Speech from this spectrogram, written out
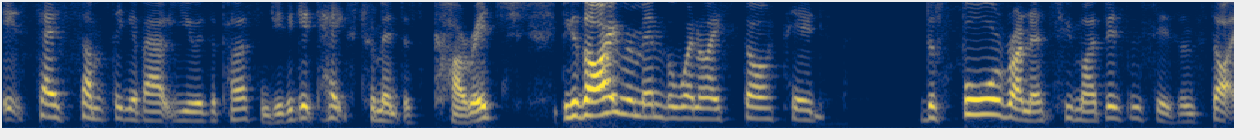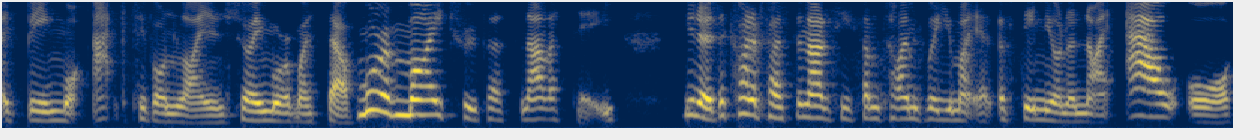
it says something about you as a person? Do you think it takes tremendous courage? Because i remember when i started the forerunner to my businesses and started being more active online and showing more of myself more of my true personality. You know the kind of personality sometimes where you might have seen me on a night out or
